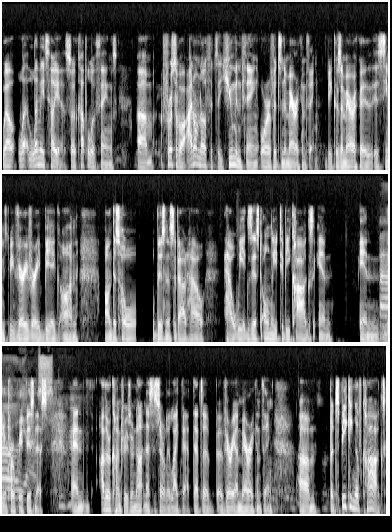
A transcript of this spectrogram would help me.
Well, let, let me tell you. So, a couple of things. Um, first of all, I don't know if it's a human thing or if it's an American thing, because America is, seems to be very, very big on on this whole business about how how we exist only to be cogs in in the appropriate yes. business. Mm-hmm. And other countries are not necessarily like that. That's a, a very American thing. Um, but speaking of cogs,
